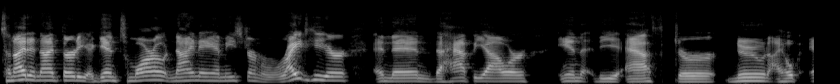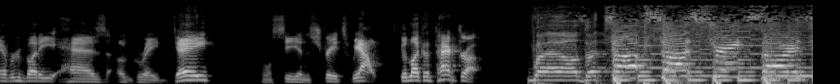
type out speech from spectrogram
tonight at 9:30. Again, tomorrow, 9 a.m. Eastern, right here, and then the happy hour in the afternoon. I hope everybody has a great day. We'll see you in the streets. We out. Good luck at the pack drop. Well, the top side streets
